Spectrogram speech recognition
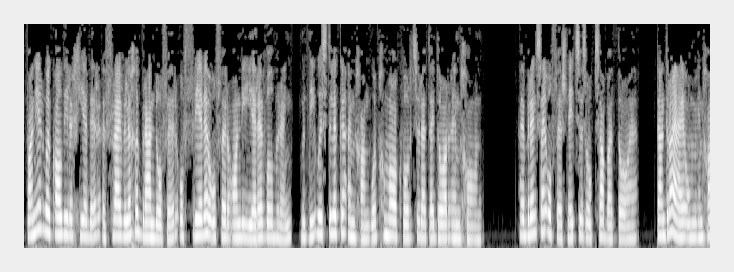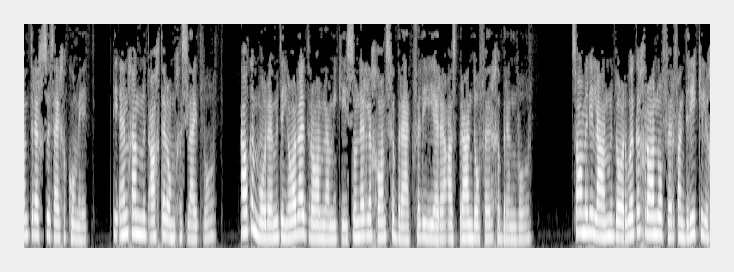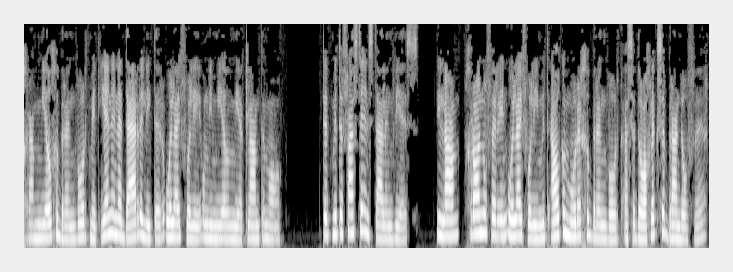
Wanneer ook al die regeerder een vrijwillige brandoffer of vredeoffer aan die Heere wil brengen, moet die oostelike ingang opgemaak word zodat hij daarin gaan. Hij brengt zijn offers net soos op Sabbatdae, dan draai hij om en gaan terug soos hy gekom het. Die ingang moet achterom gesluit word. Elke morgen moet de jaar uit raamlamiekie sonder lichaamsgebrek vir die Heere as brandoffer gebring word. Saam met die lam moet daar ook een graanoffer van 3 kilogram meel gebring word met 1 en een derde liter olijfolie om die meel meer klaam te maken. Dit moet een vaste instelling wees. Die lam, graanoffer en olijfolie moet elke morgen gebring word als een dagelijkse brandoffer.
